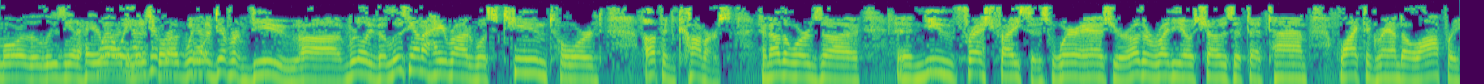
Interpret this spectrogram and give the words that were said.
more of the Louisiana Hayride. Well, we had, a different, we had a different view. Uh, really, the Louisiana Hayride was tuned toward up and comers. In other words, uh, uh, new, fresh faces. Whereas your other radio shows at that time, like the Grand Ole Opry,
